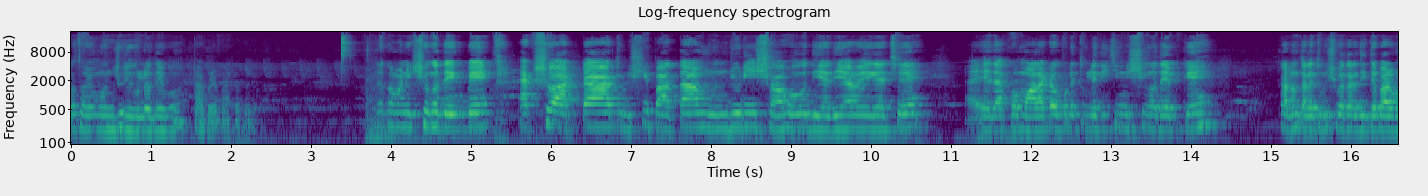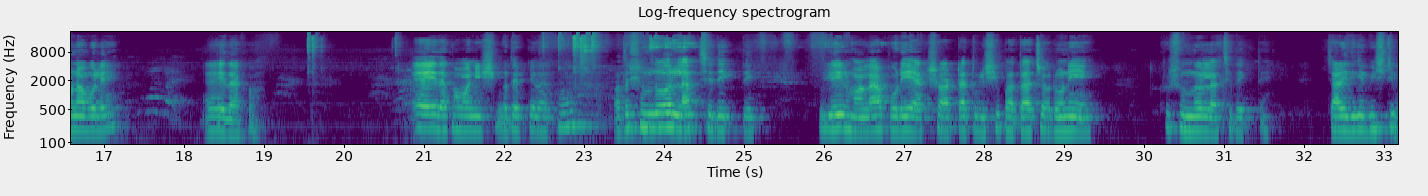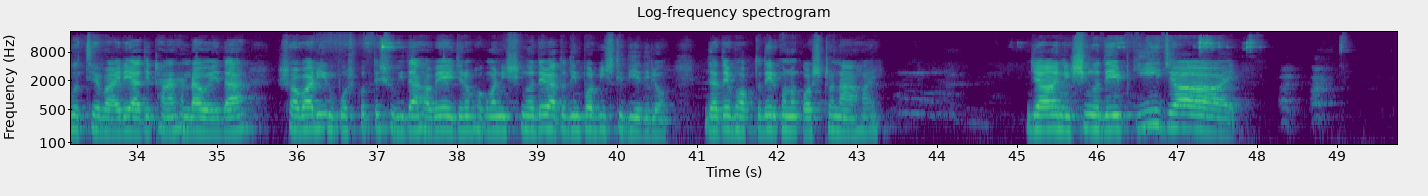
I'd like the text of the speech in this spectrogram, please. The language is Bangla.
প্রথমে মঞ্জুরিগুলো দেব, তারপরে পাতা দেবো দেখো আমার নিঃসঙ্গ দেখবে, একশো আটটা তুলসী পাতা, মঞ্জুরি সহ দিয়ে দেওয়া হয়ে গেছে। এ দেখো মালাটা উপরে তুলে দিয়েছি নৃসিংহদেবকে কারণ তাহলে তুলসী পাতাটা দিতে পারব না বলে। এই দেখো এই দেখো আমার নৃসিংহদেবকে দেখো, কত সুন্দর লাগছে দেখতে। ফুলের মালা পরে একশো আটটা তুলসী পাতা চরণে। খুব সুন্দর লাগছে দেখতে। চারিদিকে বৃষ্টি পড়ছে, বাইরে আজ ঠান্ডা ঠান্ডা ওয়েদার সবারই উপোস করতে সুবিধা হবে, এই জন্য ভগবান নৃসিংহদেব এতদিন পর বৃষ্টি দিয়ে দিল, যাতে ভক্তদের কোনো কষ্ট না হয়। জয় নৃসিংহদেব কি জয়!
